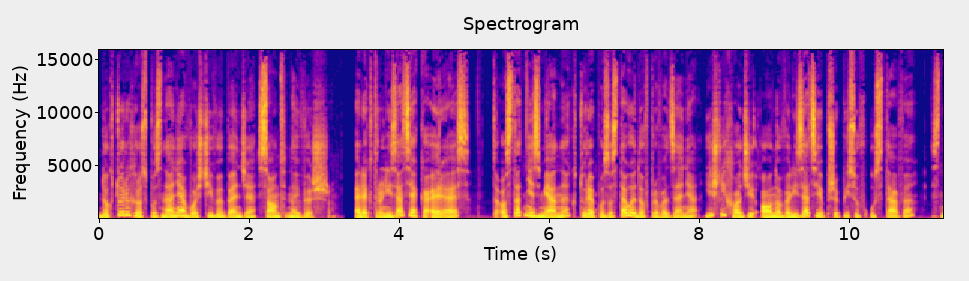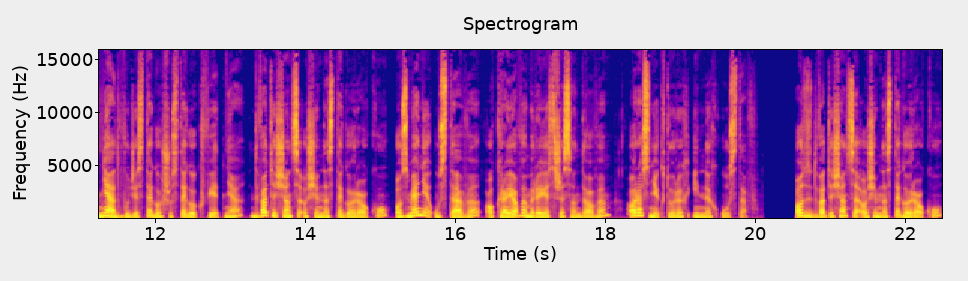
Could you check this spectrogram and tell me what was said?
do których rozpoznania właściwy będzie Sąd Najwyższy. Elektronizacja KRS to ostatnie zmiany, które pozostały do wprowadzenia, jeśli chodzi o nowelizację przepisów ustawy z dnia 26 kwietnia 2018 roku o zmianie ustawy o Krajowym Rejestrze Sądowym oraz niektórych innych ustaw. Od 2018 roku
